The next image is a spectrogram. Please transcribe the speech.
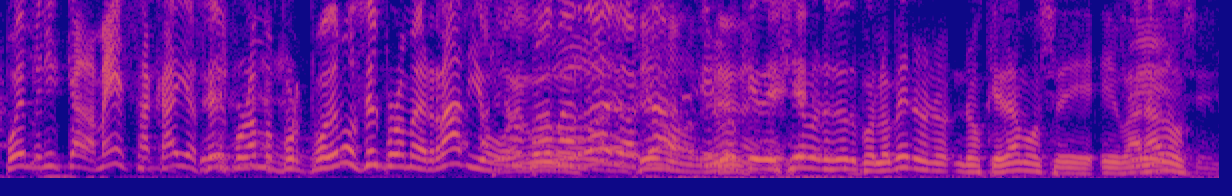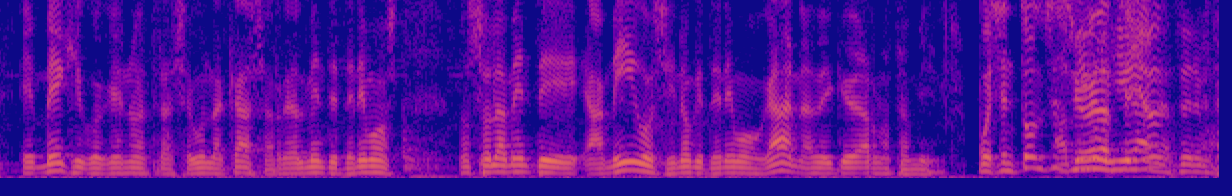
Pueden venir cada mes acá y hacer el programa, porque podemos hacer el programa de radio. Hacemos un programa de radio acá. Hacemos, es lo que decíamos nosotros, por lo menos no- nos quedamos eh, eh, varados sí. en México, que es nuestra segunda casa. Realmente tenemos no solamente amigos, sino que tenemos ganas de quedarnos también. Pues entonces, señoras y ganas señores, tenemos.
